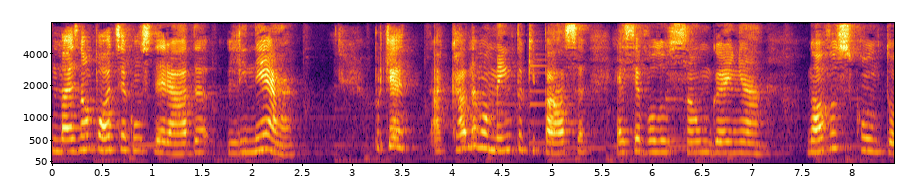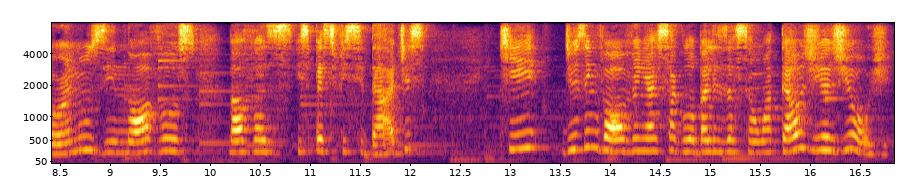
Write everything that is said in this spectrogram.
mas não pode ser considerada linear. Porque a cada momento que passa, essa evolução ganha novos contornos e novos, novas especificidades que desenvolvem essa globalização até os dias de hoje.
